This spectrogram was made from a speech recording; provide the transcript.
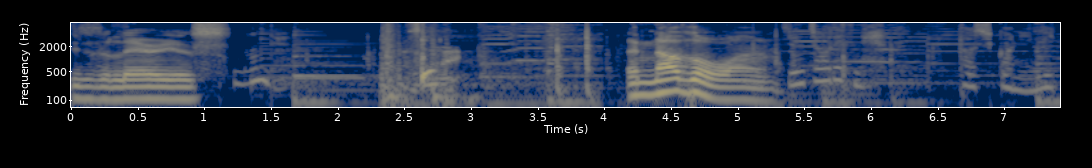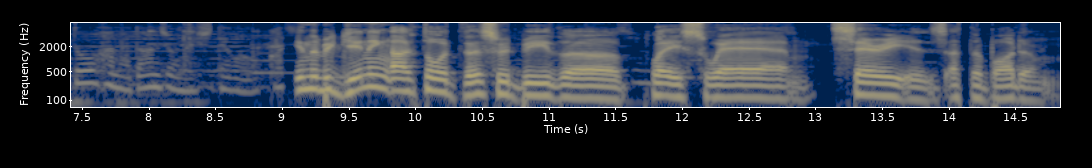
This is hilarious. Another one. In the beginning, I thought this would be the place where Serie is at the bottom.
